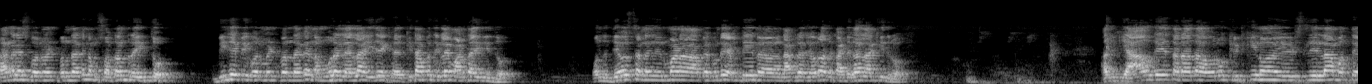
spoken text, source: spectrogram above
ಕಾಂಗ್ರೆಸ್ ಗೌರ್ಮೆಂಟ್ ಬಂದಾಗ ನಮ್ಗೆ ಸ್ವತಂತ್ರ ಇತ್ತು. ಬಿಜೆಪಿ ಗೌರ್ಮೆಂಟ್ ಬಂದಾಗ ನಮ್ಮೂರಲ್ಲೆಲ್ಲ ಇದೇ ಕಿತಾಪತಿಗಳೇ ಮಾಡ್ತಾ ಇದ್ದಿದ್ದು. ಒಂದು ದೇವಸ್ಥಾನ ನಿರ್ಮಾಣ ಆಗ್ಬೇಕು ಅಂದ್ರೆ ಎಂ ಟಿ ನಾಗರಾಜ್ ಅವರು ಅದಕ್ಕೆ ಅಡ್ಗಾಲ್ ಹಾಕಿದ್ರು. ಅದಕ್ಕೆ ಯಾವುದೇ ತರಹದ ಅವರು ಕಿಟಕಿನೂ ಇಡಿಸ್ಲಿಲ್ಲ, ಮತ್ತೆ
